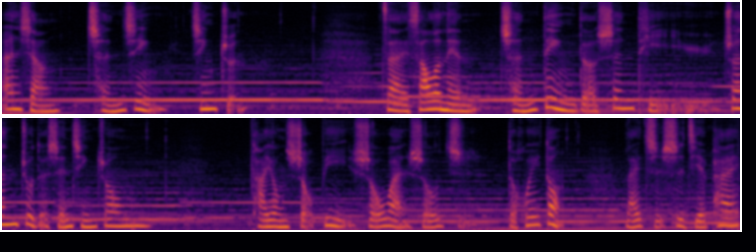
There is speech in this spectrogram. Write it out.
安详、沉静、精准。在 Salonen 沉定的身体与专注的神情中，他用手臂、手腕、手指的挥动来指示节拍、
